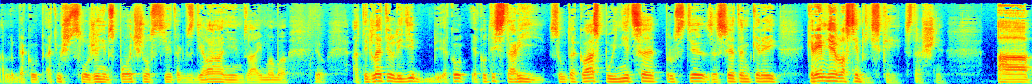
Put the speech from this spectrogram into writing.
A jako, ať už složením společnosti, tak vzděláním, zájmama. Jo. A tyhle ty lidi, jako, jako ty starý, jsou taková spojnice prostě se světem, který, který mě je vlastně blízký strašně. A,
